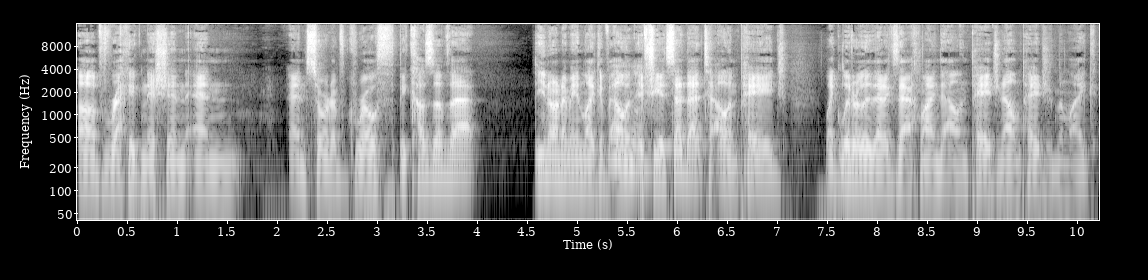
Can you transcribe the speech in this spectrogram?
of recognition and and sort of growth because of that. You know what I mean? Like if Ellen if mm-hmm. she had said that to Ellen Page, like literally that exact line to Ellen Page, and Ellen Page had been like,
